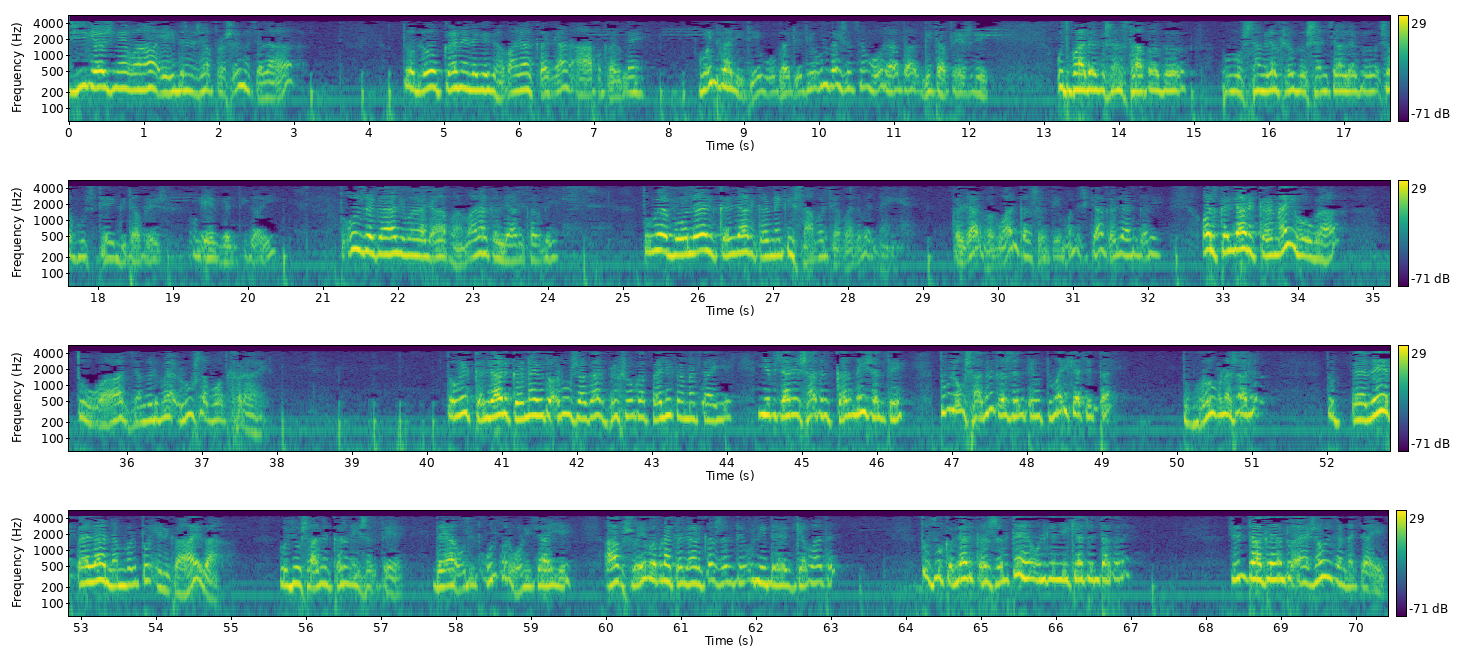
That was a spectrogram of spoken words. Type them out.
ऋषिकेश में वहाँ एक दिन ऐसा प्रसंग चला तो लोग कहने लगे कि हमारा कल्याण आप कर दें गोविंदका जी थे, वो बैठे थे, उनका ही सत्संग हो रहा था, गीता प्रेस के उत्पादक, संस्थापक, वो संरक्षक, संचालक, सब कुछ थे, गीता प्रेस, उन एक व्यक्ति का ही। तो उनसे कहा कि महाराज, आप हमारा कल्याण कर दें। तो वे बोले, कल्याण करने की सामर्थ्य हमारे में नहीं है। कल्याण भगवान कर सकते मनुष्य क्या कल्याण करे? और कल्याण करना ही होगा तो वह जंगल में अड़ूसा बहुत खड़ा है। तो वे कल्याण करना ही तो अड़ूसाकार वृक्षों का पहले करना चाहिए। ये बेचारे साधन कर नहीं सकते। तुम लोग साधन कर सकते हो, तुम्हारी क्या चिंता है? तुम करो अपना साधन। तो पहले पहला नंबर तो इनका आएगा। वो तो जो साधन कर नहीं सकते हैं दया होती तो उन पर होनी चाहिए। आप स्वयं अपना कल्याण कर सकते हैं, उन्हीं दया की क्या बात है? तो जो कल्याण कर सकते हैं, उनके लिए क्या चिंता करें? चिंता करें तो ऐसा भी करना चाहिए।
